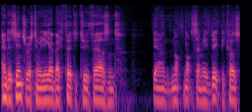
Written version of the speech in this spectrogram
And it's interesting when you go back 32,000 down, not, not so many deep, because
